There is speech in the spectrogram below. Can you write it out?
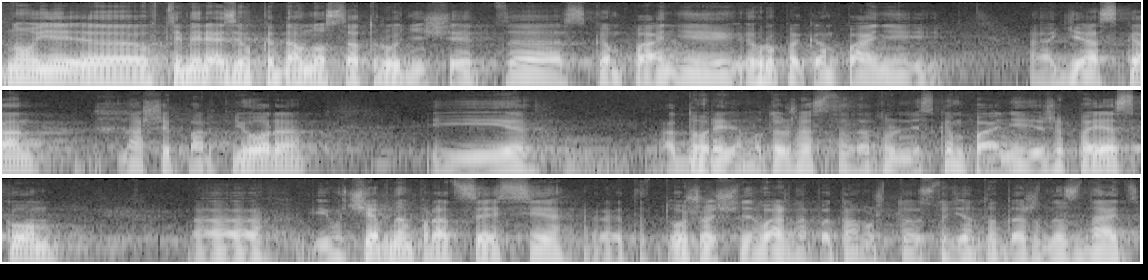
Ну, э, в Тимирязевка давно сотрудничает э, с компанией, группой компаний Геоскан, наши партнеры. И Одно время мы тоже сотрудничали с компанией GPS.com э, и в учебном процессе. Это тоже очень важно, потому что студенты должны знать,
